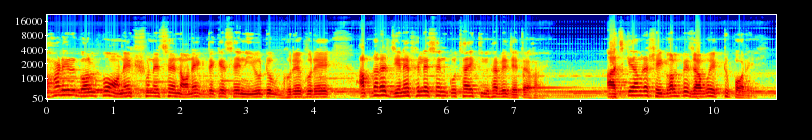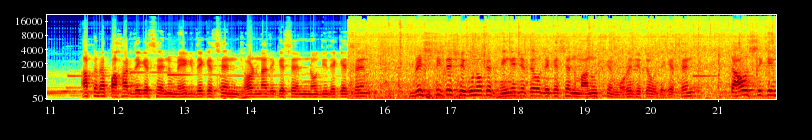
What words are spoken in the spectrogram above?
পাহাড়ের গল্প অনেক শুনেছেন, অনেক দেখেছেন, ইউটিউব ঘুরে ঘুরে। আপনারা জেনে ফেলেছেন কোথায় কীভাবে যেতে হয়। আজকে আমরা সেই গল্পে যাব একটু পরে। আপনারা পাহাড় দেখেছেন, মেঘ দেখেছেন, ঝর্ণা দেখেছেন, নদী দেখেছেন, বৃষ্টিতে সেগুলোকে ভেঙে যেতেও দেখেছেন, মানুষকে মরে যেতেও দেখেছেন। তাও সিকিম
